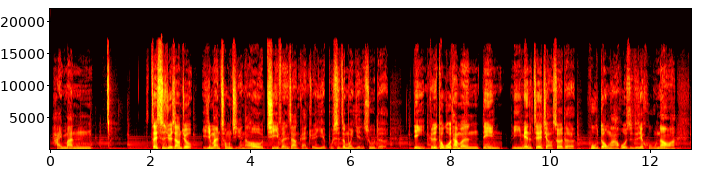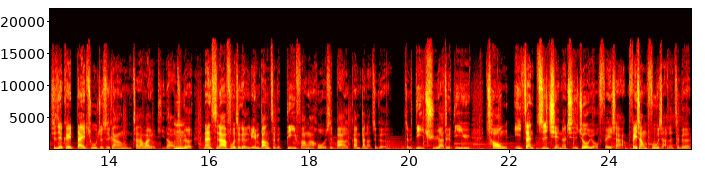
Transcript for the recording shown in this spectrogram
还蛮在视觉上就已经蛮冲击，然后气氛上感觉也不是这么严肃的电影，可是透过他们电影里面的这些角色的互动啊，或者是这些胡闹啊，其实也可以带出就是刚刚叉叉蛙有提到、嗯。这个南斯拉夫这个联邦这个地方啊，或者是巴尔干半岛这个这个地区啊，这个地域，从一战之前呢，其实就有非常非常复杂的这个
